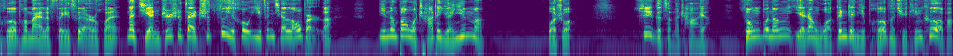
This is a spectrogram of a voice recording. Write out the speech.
婆婆卖了翡翠耳环，那简直是在吃最后一分钱老本了。”你能帮我查查原因吗？我说：“这个怎么查呀？总不能也让我跟着你婆婆去听课吧？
